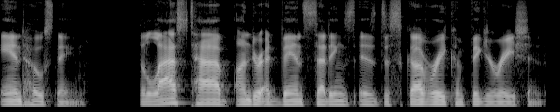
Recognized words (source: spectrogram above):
and hostname. The last tab under Advanced Settings is Discovery Configuration.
